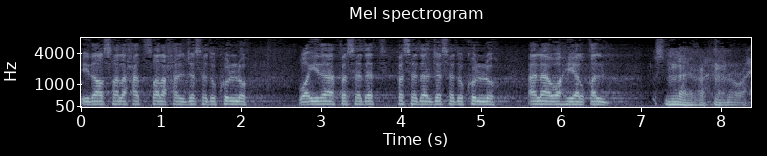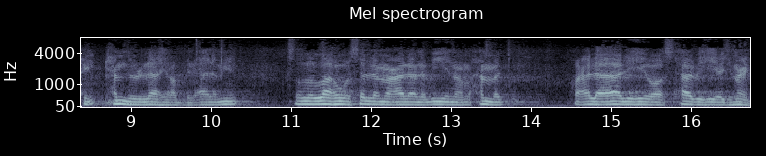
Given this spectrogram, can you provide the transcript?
إذا صلحت صلح الجسد كله وإذا فسدت فسد الجسد كله ألا وهي القلب. بسم الله الرحمن الرحيم. الحمد لله رب العالمين صلى الله وسلم على نبينا محمد وعلى آله وأصحابه أجمعين.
